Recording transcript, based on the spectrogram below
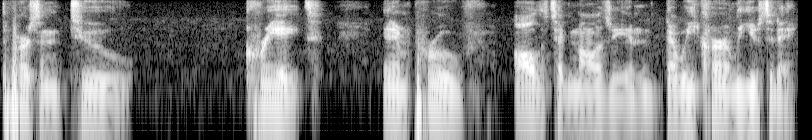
the person to create and improve all the technology and that we currently use today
